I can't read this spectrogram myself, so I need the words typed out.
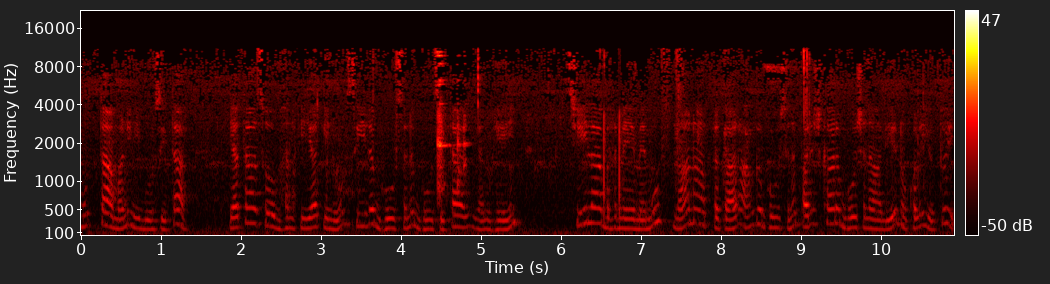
මුත්තාමනි විභූසිතා යතා සෝ භන්ති යතිනෝ සීල භූෂණ භූසිතා යනු හේයි ශීලාභරණය මෙමු নানা ආකාර අංග භූෂණ පරිස්කාර භූෂණ ආදී නොකළ යුතුය.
